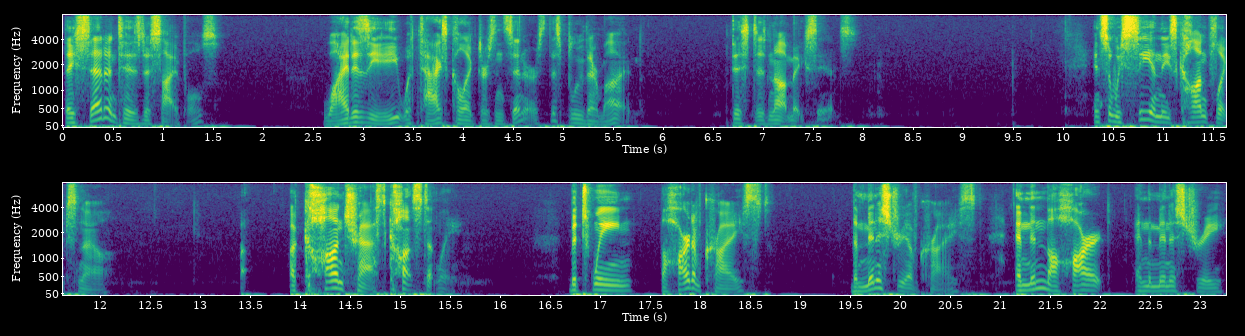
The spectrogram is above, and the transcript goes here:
they said unto his disciples, Why does he eat with tax collectors and sinners? This blew their mind. This does not make sense. And so we see in these conflicts now a, a contrast constantly between the heart of Christ, the ministry of Christ, and then the heart and the ministry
